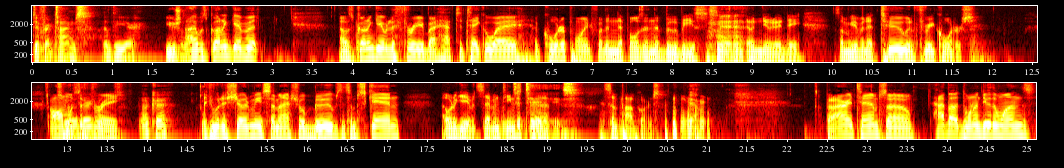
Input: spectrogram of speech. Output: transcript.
different times of the year. Usually, I was going to give it. I was going to give it a three, but I have to take away a quarter point for the nipples and the boobies, no nudity. So I'm giving it two and three quarters, almost a three. Okay. If you would have showed me some actual boobs and some skin, I would have gave it 17 Titties. and some popcorns. Yeah. But all right, Tim. So how about do you want to do the ones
